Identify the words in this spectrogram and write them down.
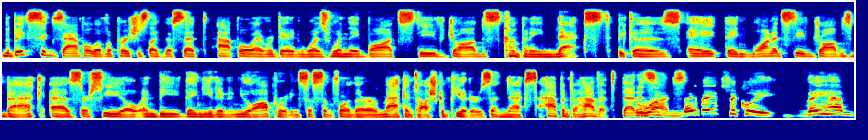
the biggest example of a purchase like this that Apple ever did was when they bought Steve Jobs' company NeXT, because A, they wanted Steve Jobs back as their CEO, and B, they needed a new operating system for their Macintosh computers, and NeXT happened to have it. That is right. They basically they had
